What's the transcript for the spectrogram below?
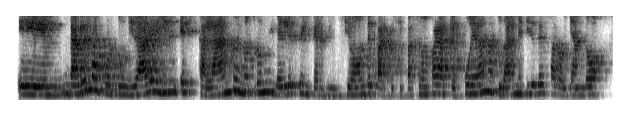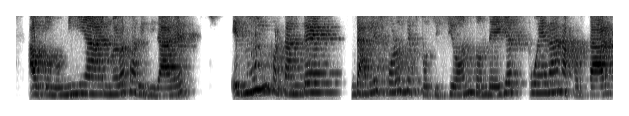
eh, darles la oportunidad de ir escalando en otros niveles de intervención, de participación, para que puedan naturalmente ir desarrollando autonomía, nuevas habilidades es muy importante darles foros de exposición donde ellas puedan aportar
